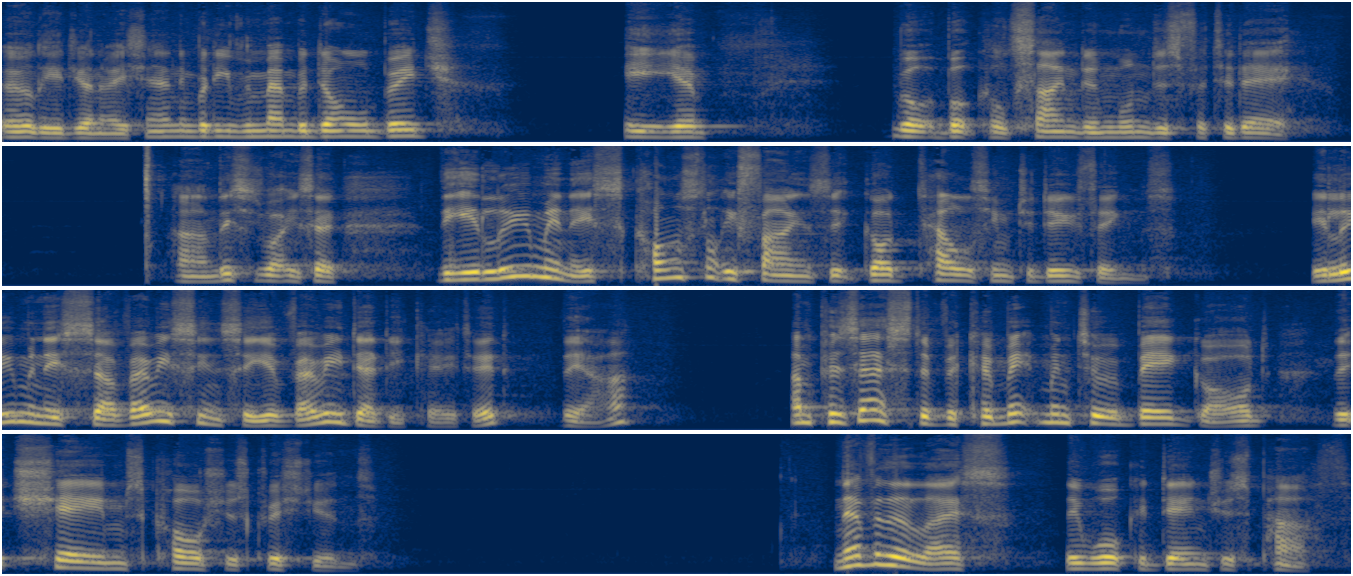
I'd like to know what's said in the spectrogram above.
earlier generation. Anybody remember Donald Bridge? He um, wrote a book called Signs and Wonders for Today. And this is what he said. The Illuminist constantly finds that God tells him to do things. Illuminists are very sincere, very dedicated, they are, and possessed of a commitment to obey God that shames cautious Christians. Nevertheless, they walk a dangerous path.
